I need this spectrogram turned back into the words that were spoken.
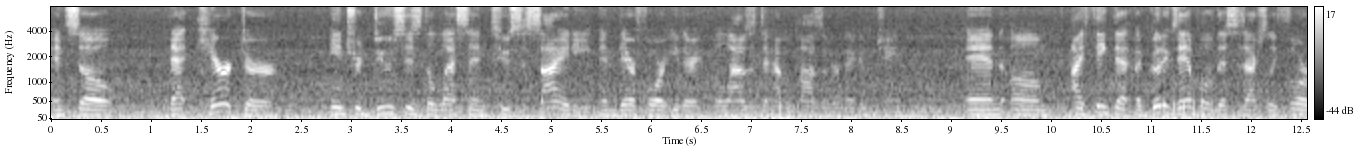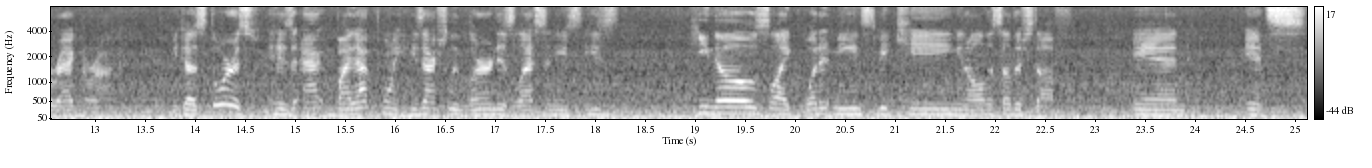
And so that character introduces the lesson to society and therefore either allows it to have a positive or negative change. And um, i think that a good example of this is actually thor ragnarok. Because thor is his by that point he's actually learned his lesson. He's he's he knows like what it means to be king and all this other stuff. And it's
